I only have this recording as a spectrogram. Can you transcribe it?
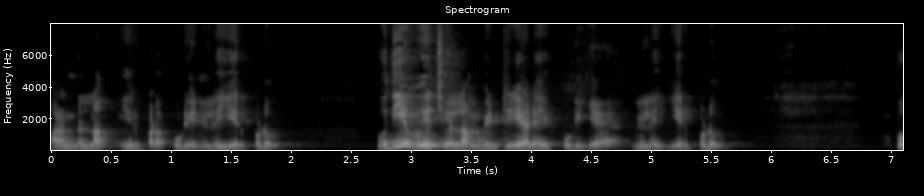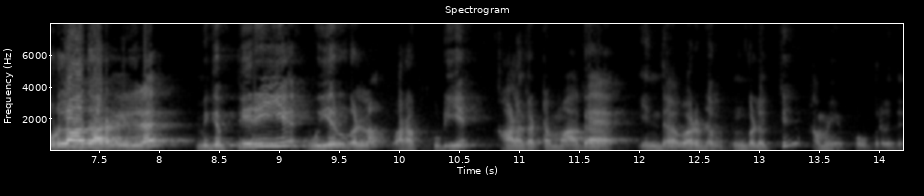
பலன்கள்லாம் ஏற்படக்கூடிய நிலை ஏற்படும். புதிய முயற்சிகள்லாம் வெற்றி அடையக்கூடிய நிலை ஏற்படும். பொருளாதார நிலையில மிகப்பெரிய உயர்வுகள்லாம் வரக்கூடிய காலகட்டமாக இந்த வருடம் உங்களுக்கு அமையப்போகிறது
